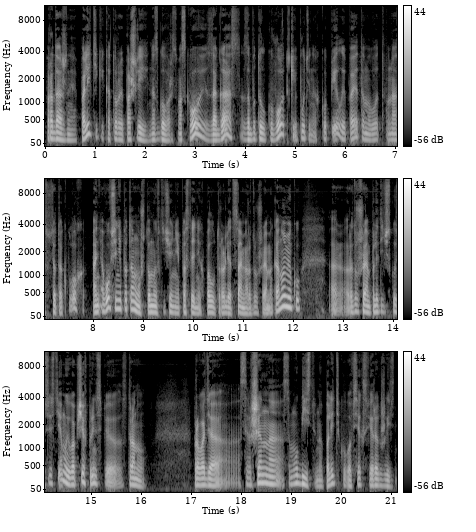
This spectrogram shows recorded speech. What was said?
продажные политики, которые пошли на сговор с Москвой за газ, за бутылку водки, Путин их купил, и поэтому вот у нас все так плохо. А вовсе не потому, что мы в течение последних полутора лет сами разрушаем экономику, а, разрушаем политическую систему и вообще, в принципе, страну, проводя совершенно самоубийственную политику во всех сферах жизни.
